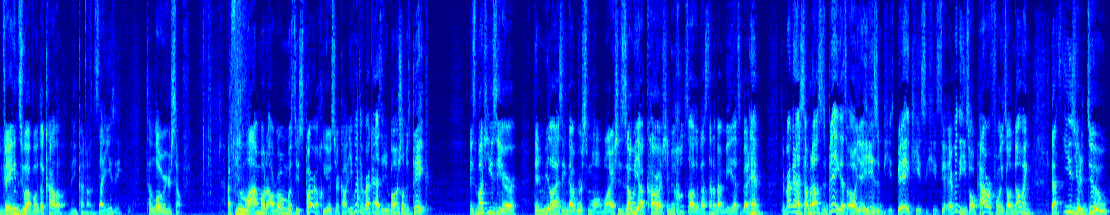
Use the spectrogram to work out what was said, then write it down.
Ve'in zu avoda kala. It's not easy to lower yourself. Even to recognize that your Shalom is big is much easier than realizing that we're small. Why? That's not about me, that's about him. To recognize someone else is big, that's oh yeah, he's he's big, he's he's everything, he's all powerful, he's all knowing. That's easier to do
